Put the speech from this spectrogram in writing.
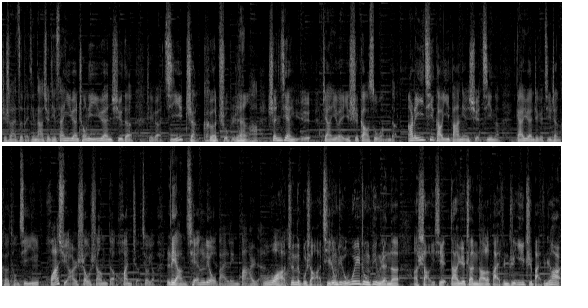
这是来自北京大学第三医院崇礼医院区的这个急诊科主任哈申建宇这样一位医师告诉我们的。二零一七到一八年雪季呢。该院这个急诊科统计，因滑雪而受伤的患者就有两千六百零八人，哇，真的不少啊！其中这个危重病人呢，啊少一些，大约占到了百分之一至百分之二。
